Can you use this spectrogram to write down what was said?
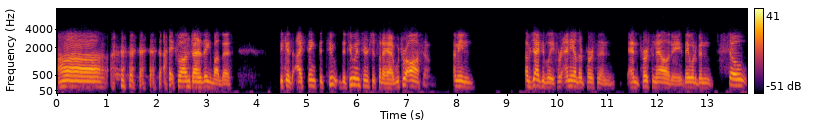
Uh, I, well, I'm trying to think about this because I think the two the two internships that I had, which were awesome. I mean, objectively, for any other person and personality, they would have been so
